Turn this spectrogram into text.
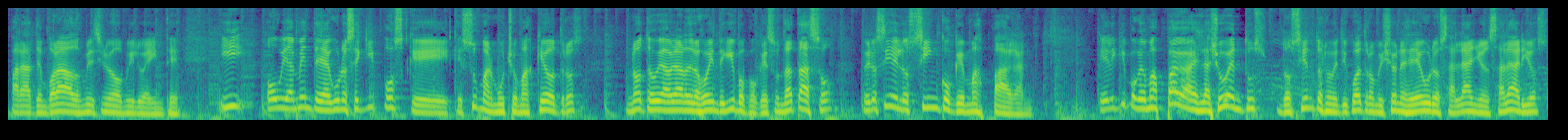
para la temporada 2019-2020. Y obviamente hay algunos equipos que, que, suman mucho más que otros. No te voy a hablar de los 20 equipos porque es un datazo, pero sí de los 5 que más pagan. El equipo que más paga es la Juventus, 294 millones de euros al año en salarios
